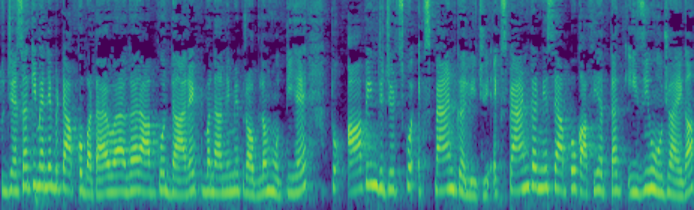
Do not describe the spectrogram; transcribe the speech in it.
तो जैसा कि मैंने बेटा आपको बताया हुआ है, अगर आपको डायरेक्ट बनाने में प्रॉब्लम होती है तो आप इन डिजिट्स को एक्सपैंड कर लीजिए. एक्सपैंड करने से आपको काफ़ी हद तक ईजी हो जाएगा.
